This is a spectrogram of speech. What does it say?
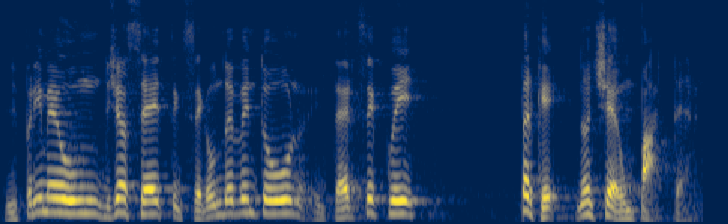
Il primo è un 17, il secondo è 21, il terzo è qui, perché non c'è un pattern.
